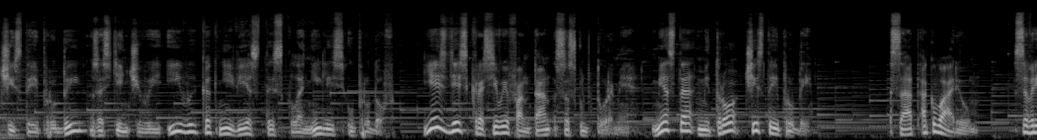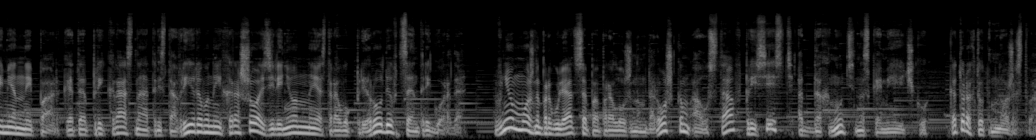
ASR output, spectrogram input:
«Чистые пруды, застенчивые ивы, как невесты, склонились у прудов». Есть здесь красивый фонтан со скульптурами. Место – метро «Чистые пруды». Сад-аквариум. Современный парк – это прекрасно отреставрированный, хорошо озелененный островок природы в центре города. В нем можно прогуляться по проложенным дорожкам, а устав, присесть, отдохнуть на скамеечку, которых тут множество.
